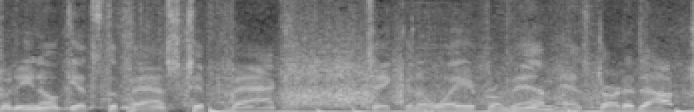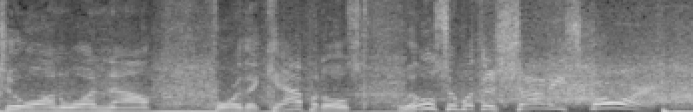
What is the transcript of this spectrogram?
Bonino gets the pass tipped back, taken away from him, and started out two on one now for the Capitals. Wilson with the shot, he scored.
